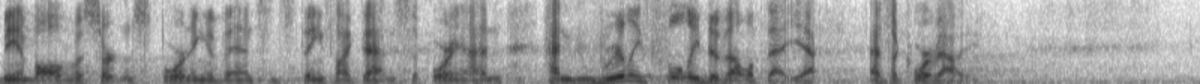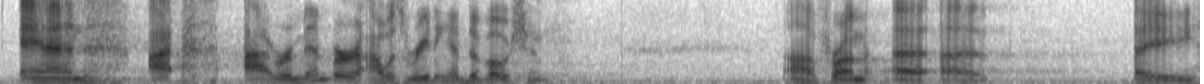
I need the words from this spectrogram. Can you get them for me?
be involved with certain sporting events and things like that and supporting. I hadn't, hadn't really fully developed that yet as a core value. And I, I remember I was reading a devotion uh, from a, a, a,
